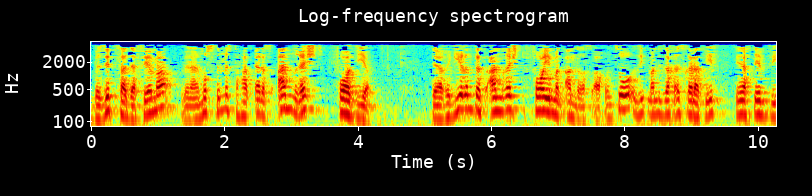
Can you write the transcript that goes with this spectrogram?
Besitzer der Firma, wenn ein Muslim ist, dann hat er das Anrecht vor dir. Der Regierende das Anrecht vor jemand anderes auch. Und so sieht man, die Sache ist relativ, je nachdem, wie,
